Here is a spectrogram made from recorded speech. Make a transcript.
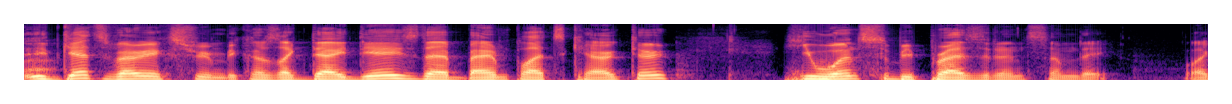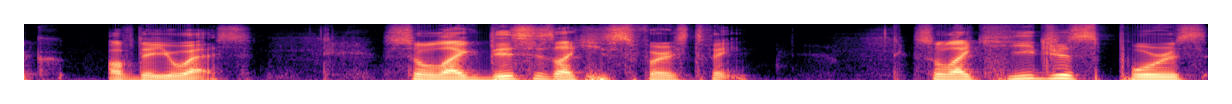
Wow. it gets very extreme because like the idea is that Ben Platt's character, he wants to be president someday, like of the U.S. So like this is like his first thing. So like he just pours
